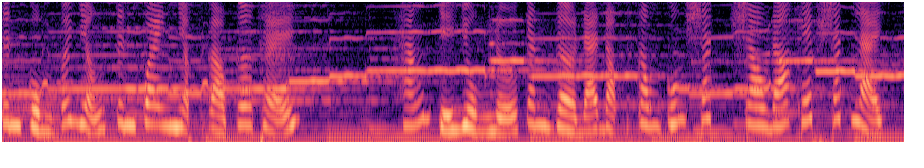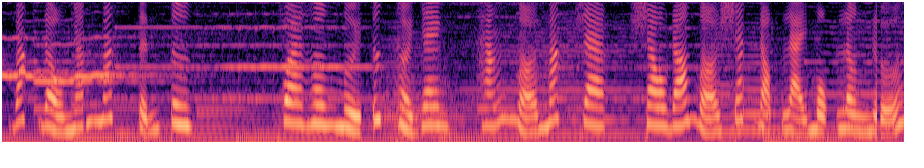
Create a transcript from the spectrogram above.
tinh cùng với dẫn tinh quan nhập vào cơ thể. Hắn chỉ dùng nửa canh giờ đã đọc xong cuốn sách, Sau đó khép sách lại, Bắt đầu nhắm mắt tỉnh tư. Qua hơn 10 tức thời gian Hắn mở mắt ra Sau đó mở sách đọc lại một lần nữa.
